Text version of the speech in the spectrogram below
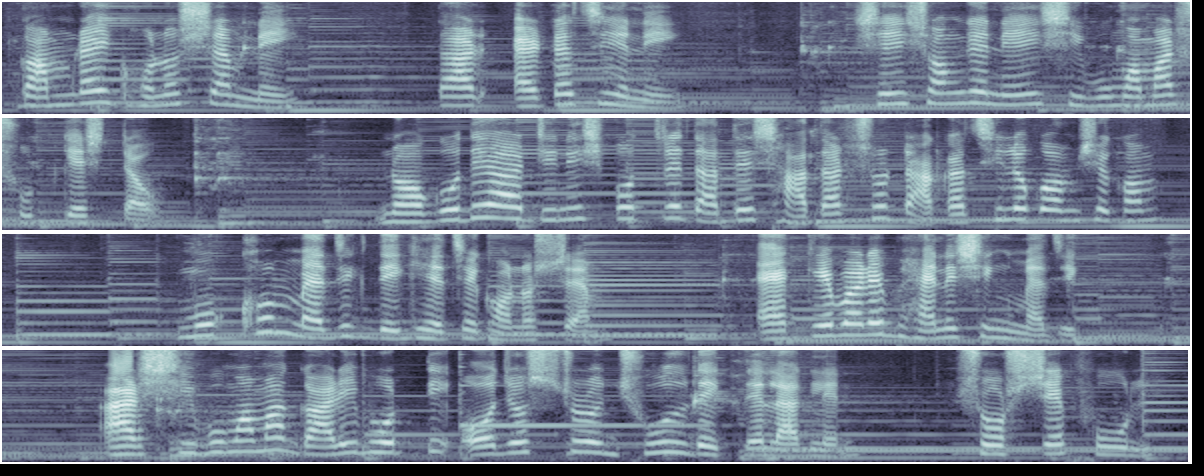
কামরায় ঘনশ্যাম নেই। তার অ্যাটাচিয়ে নেই। সেই সঙ্গে নেই শিবু মামার সুটকেসটাও নগদে আর জিনিসপত্রে তাতে সাত আটশো টাকা ছিল কমসে কম। মোক্ষম ম্যাজিক দেখিয়েছে ঘনশ্যাম। একেবারে ভ্যানিশিং ম্যাজিক আর শিবু মামা গাড়ি ভর্তি অজস্র ঝুল দেখতে লাগলেন। সর্ষে ফুল।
